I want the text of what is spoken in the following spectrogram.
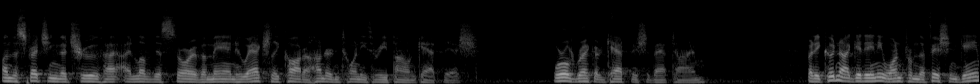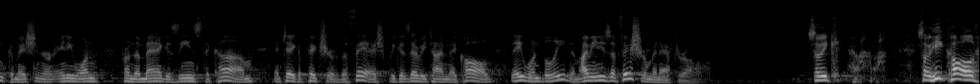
on the stretching the truth, I, I love this story of a man who actually caught a 123 pound catfish, world record catfish at that time. But he could not get anyone from the Fish and Game Commission or anyone from the magazines to come and take a picture of the fish because every time they called, they wouldn't believe him. I mean, he's a fisherman after all. So he, so he called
